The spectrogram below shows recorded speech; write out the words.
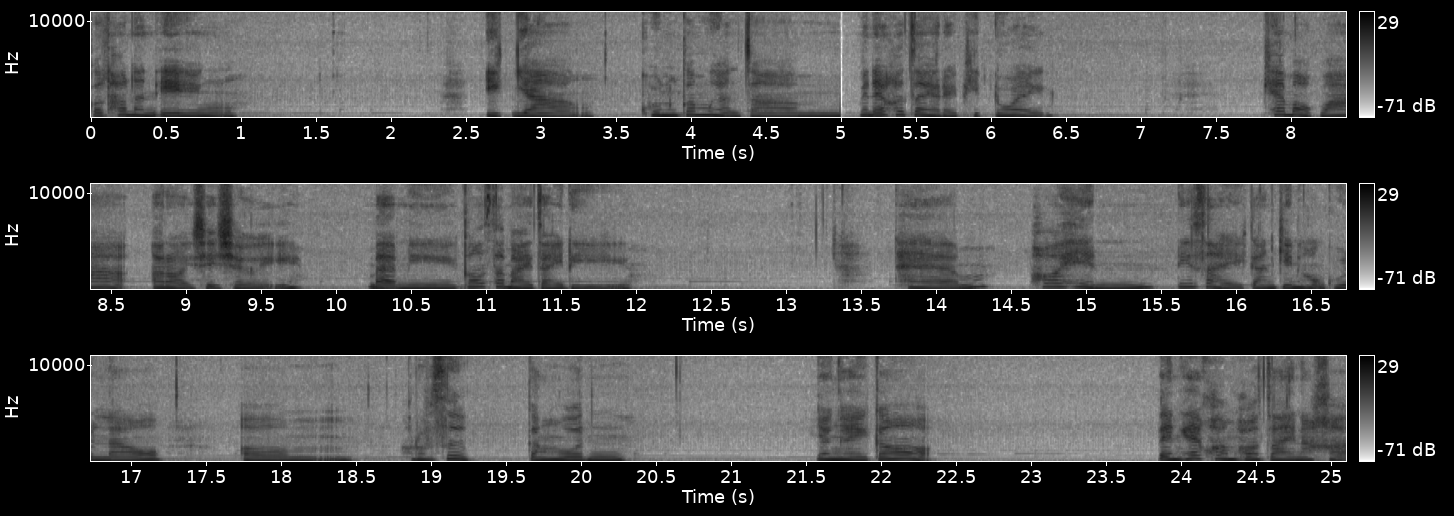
ก็เท่านั้นเอง อีกอย่างคุณก็เหมือนจะไม่ได้เข้าใจอะไรผิดด้วย แค่บอกว่าอร่อยเฉยๆ แบบนี้ก็สบายใจดี แถมพอเห็นนิสัยการกินของคุณแล้ว เอ่มรู้สึกกังวล ยังไงก็ เป็นแค่ความพอใจนะคะ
